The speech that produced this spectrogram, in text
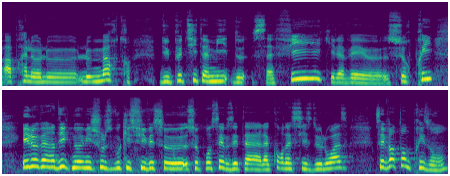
après le, le, meurtre du petit ami de sa fille, qu'il avait euh, surpris. Et le verdict, Noémie Schulz, vous qui suivez ce, ce procès, vous êtes à la cour d'assises de l'Oise, c'est 20 ans de prison.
